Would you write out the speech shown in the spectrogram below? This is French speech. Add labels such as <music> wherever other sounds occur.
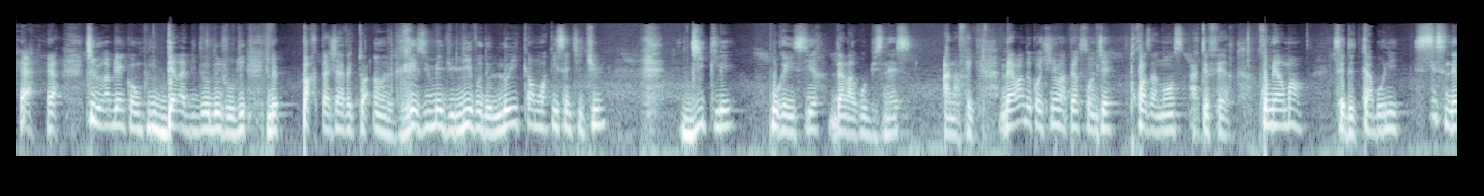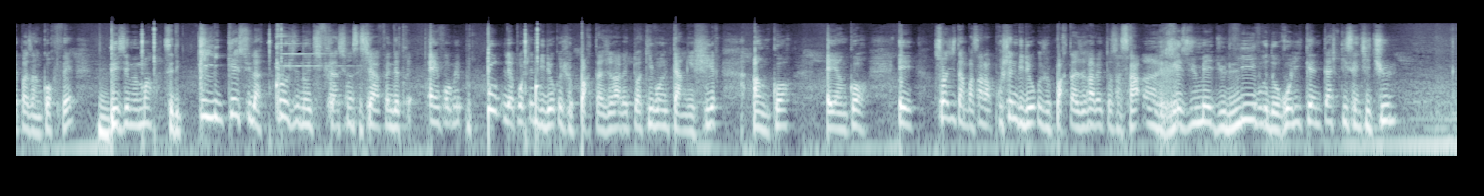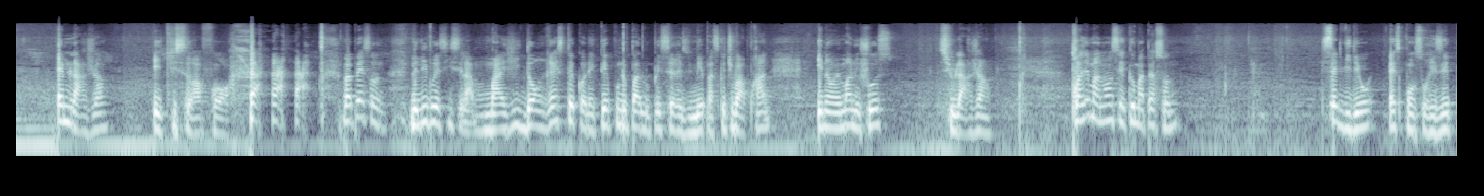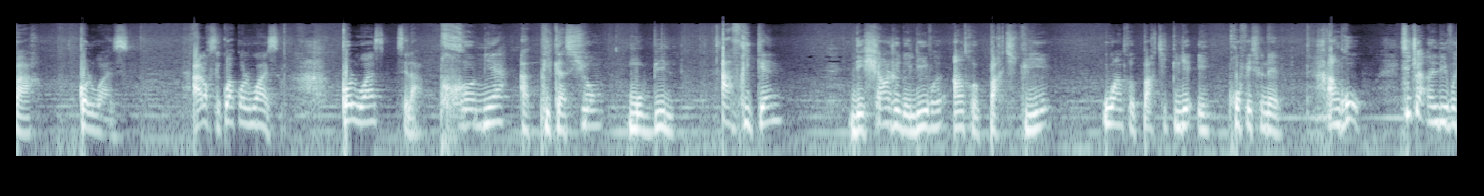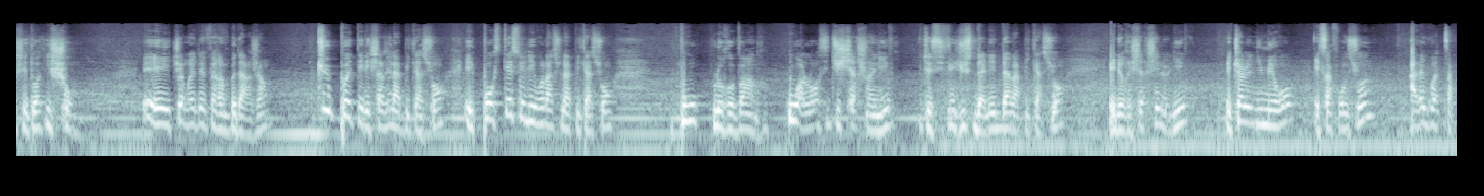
<laughs> tu l'auras bien compris, dans la vidéo d'aujourd'hui, je vais partager avec toi un résumé du livre de Loïc Amoua qui s'intitule 10 clés pour réussir dans l'agro-business en Afrique. Mais avant de continuer ma personne, j'ai trois annonces à te faire. Premièrement, c'est de t'abonner si ce n'est pas encore fait. Deuxièmement, c'est de cliquer sur la cloche de notification, c'est afin d'être informé pour toutes les prochaines vidéos que je partagerai avec toi qui vont t'enrichir encore et encore. Et soit dit en passant, la prochaine vidéo que je partagerai avec toi, ça sera un résumé du livre de Rolly Kentash qui s'intitule Aime l'argent et tu seras fort. <laughs> Ma personne, le livre ici, c'est la magie. Donc reste connecté pour ne pas louper ces résumés parce que tu vas apprendre énormément de choses sur l'argent. Troisième annonce, c'est que ma personne, cette vidéo est sponsorisée par Colwaz. Alors, c'est quoi Colwaz Colwaz, c'est la première application mobile africaine d'échange de livres entre particuliers ou entre particuliers et professionnels. En gros, si tu as un livre chez toi qui chôme et tu aimerais te faire un peu d'argent, tu peux télécharger l'application et poster ce livre-là sur l'application pour le revendre. Ou alors, si tu cherches un livre, il te suffit juste d'aller dans l'application et de rechercher le livre. Et tu as le numéro et ça fonctionne avec WhatsApp.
